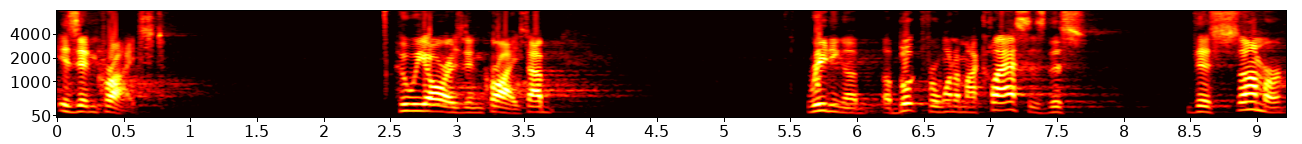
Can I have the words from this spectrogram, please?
is in Christ. Who we are is in Christ. I, reading a, a book for one of my classes this, this summer.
